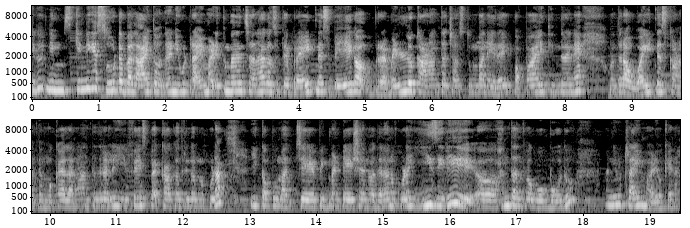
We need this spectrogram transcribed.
ಇದು ನಿಮ್ಮ ಸ್ಕಿನ್ನಿಗೆ ಸೂಟಬಲ್ ಆಯಿತು ಅಂದರೆ ನೀವು ಟ್ರೈ ಮಾಡಿ. ತುಂಬಾ ಚೆನ್ನಾಗಿ ಅನಿಸುತ್ತೆ. ಬ್ರೈಟ್ನೆಸ್ ಬೇಗ ಬೆಳ್ಳು ಕಾಣೋಂಥ ಚಾನ್ಸ್ ತುಂಬಾ ಇದೆ. ಈ ಪಪ್ಪಾಯಿ ತಿಂದ್ರೇ ಒಂಥರ ವೈಟ್ನೆಸ್ ಕಾಣುತ್ತೆ ಮುಖ ಎಲ್ಲನ. ಅಂಥದ್ರಲ್ಲಿ ಈ ಫೇಸ್ ಪ್ಯಾಕ್ ಹಾಕೋದ್ರಿಂದ ಕೂಡ ಈ ಕಪ್ಪು ಮಚ್ಚೆ ಪಿಗ್ಮೆಂಟೇಷನ್ ಅದೆಲ್ಲನೂ ಕೂಡ ಈಸಿಲಿ ಹಂತ ಹಂತವಾಗಿ ಹೋಗ್ಬೋದು. ನೀವು ಟ್ರೈ ಮಾಡಿ ಓಕೆನಾ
